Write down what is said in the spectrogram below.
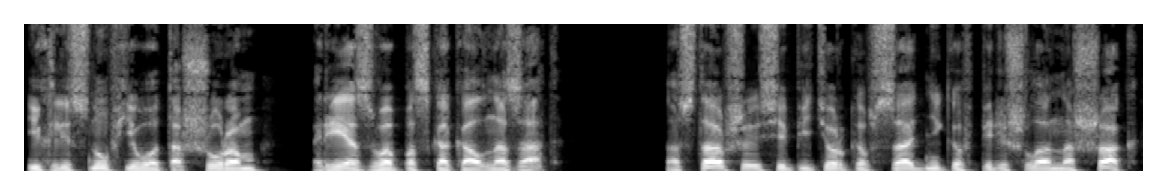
и, хлестнув его ташуром, резво поскакал назад. Оставшаяся пятерка всадников перешла на шаг,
